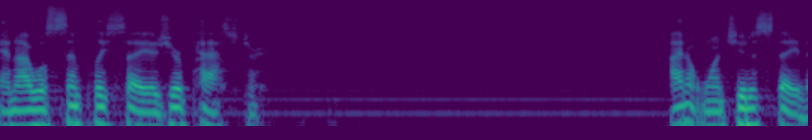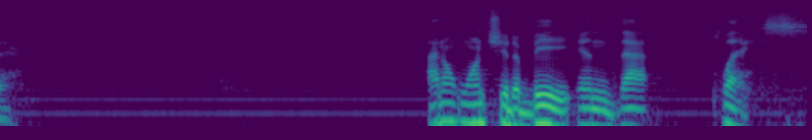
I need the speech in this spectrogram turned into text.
And I will simply say, as your pastor, I don't want you to stay there. I don't want you to be in that place.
